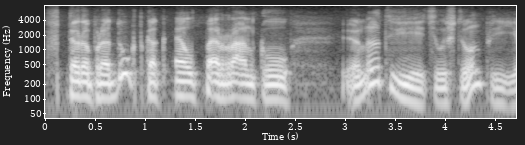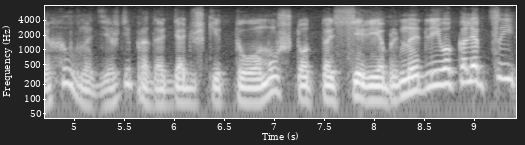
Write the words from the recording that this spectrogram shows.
второпродукт, как ЛП Ранкл, и она ответила, что он приехал в надежде продать дядюшке Тому что-то серебряное для его коллекции,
